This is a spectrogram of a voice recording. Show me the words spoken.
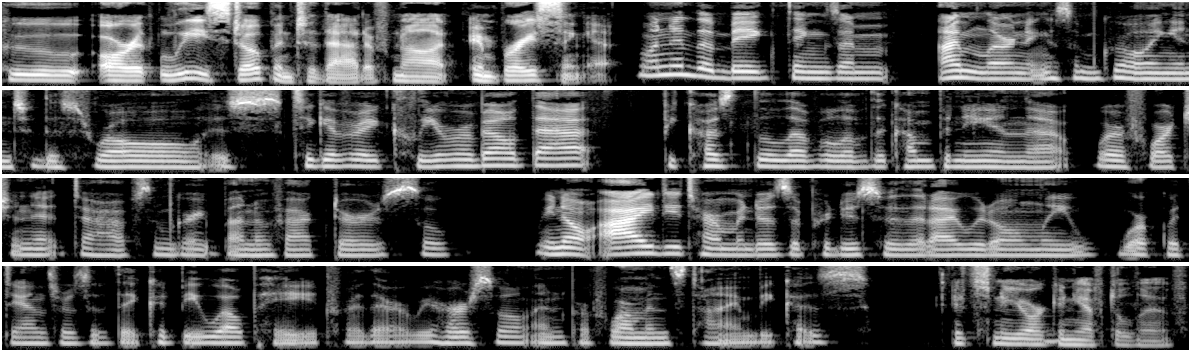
who are at least open to that, if not embracing it. One of the big things I'm I'm learning as I'm growing into this role is to get very clear about that because the level of the company and that we're fortunate to have some great benefactors. So you know, I determined as a producer that I would only work with dancers if they could be well paid for their rehearsal and performance time because it's New York and you have to live.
